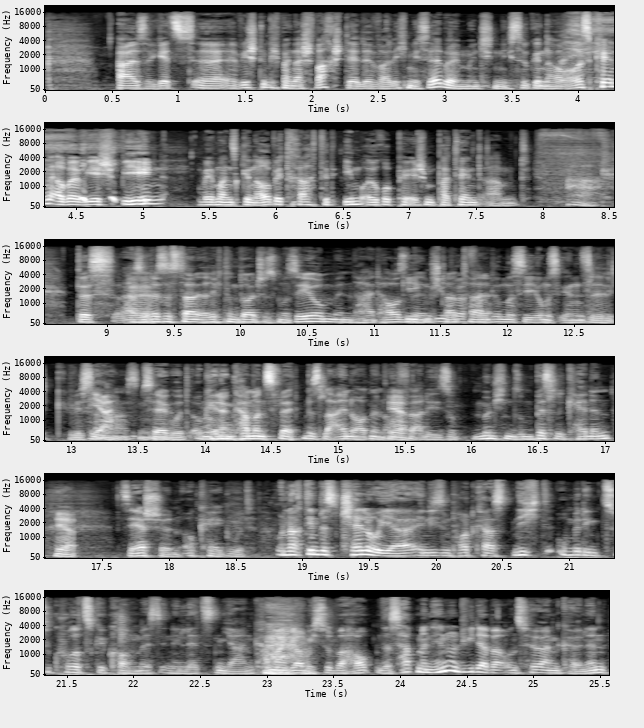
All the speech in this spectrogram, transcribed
Also jetzt äh, erwischte mich bei einer Schwachstelle, weil ich mich selber in München nicht so genau auskenne, aber wir spielen, wenn man es genau betrachtet, im Europäischen Patentamt. Ah. Das, also das ist dann Richtung Deutsches Museum in Heidhausen im Stadtteil. Der Museumsinsel gewissermaßen. Ja, sehr gut. Okay, dann kann man es vielleicht ein bisschen einordnen, auch ja. für alle, die so München so ein bisschen kennen. Ja. Sehr schön, okay, gut. Und nachdem das Cello ja in diesem Podcast nicht unbedingt zu kurz gekommen ist in den letzten Jahren, kann man, glaube ich, so behaupten. Das hat man hin und wieder bei uns hören können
